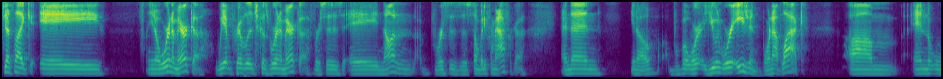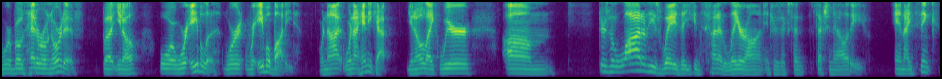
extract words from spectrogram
just like a, you know, we're in America. We have privilege because we're in America versus a non versus somebody from Africa, and then you know, but we're you and we're Asian. We're not black, um, and we're both heteronormative. But you know, or we're able we're we're able bodied. We're not we're not handicapped. You know, like we're um there's a lot of these ways that you can kind of layer on intersectionality. And I think,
